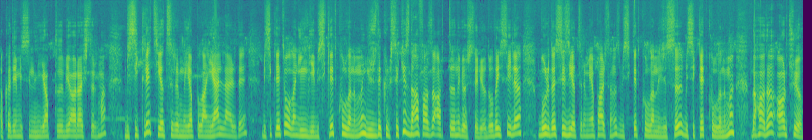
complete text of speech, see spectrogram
Akademisi'nin yaptığı bir araştırma bisiklet yatırımı yapılan yerlerde bisiklete olan ilgi, bisiklet kullanımının %48 daha fazla arttığını gösteriyor. Dolayısıyla burada siz yatırım yaparsanız bisiklet kullanıcısı, bisiklet kullanımı daha da artıyor.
